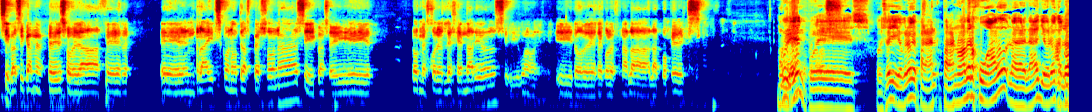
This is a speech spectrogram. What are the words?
sí, básicamente eso era hacer eh, raids con otras personas y conseguir los mejores legendarios y bueno, y lo de recoleccionar la, la Pokédex. Muy bien, pues, pues oye, yo creo que para, para no haber jugado, la verdad, yo creo que Ha lo,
